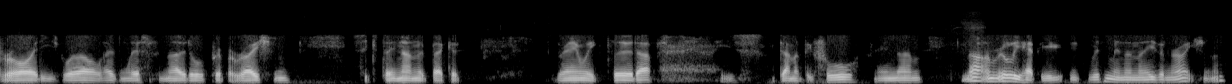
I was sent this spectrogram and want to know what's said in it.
bright, he's well, hasn't left for no or preparation. 1600 back at Randwick, third up. He's done it before, and um, no, I'm really happy with him in an even race, you know.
